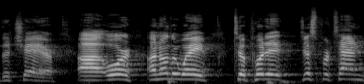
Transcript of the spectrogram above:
the chair. Uh, or another way to put it, just pretend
